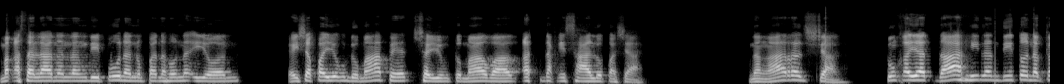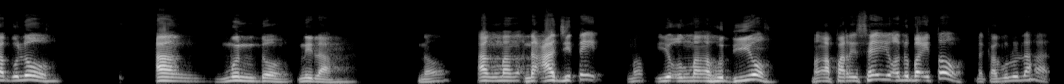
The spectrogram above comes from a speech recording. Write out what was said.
makasalanan ng lipunan nung panahon na iyon, ay eh, siya pa yung lumapit, siya yung tumawag at nakisalo pa siya. Nangaral siya. Kung kaya't dahilan dito nagkagulo ang mundo nila. No? Ang mga na-agitate, yung mga Hudyo, mga Pariseyo, ano ba ito? Nagkagulo lahat.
